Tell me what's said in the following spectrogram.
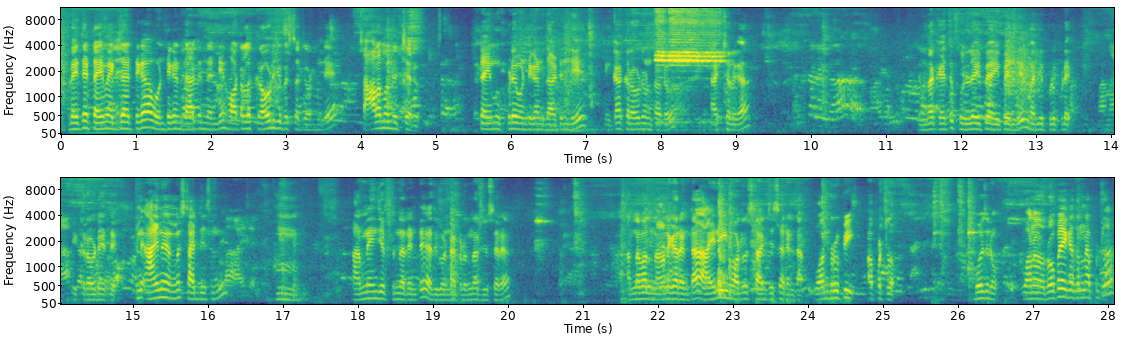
ఇప్పుడైతే టైం ఎగ్జాక్ట్గా ఒంటి గంట దాటిందండి. హోటల్లో క్రౌడ్ చూపిస్తారు చూడండి. చాలామంది వచ్చారు. టైం ఇప్పుడే ఒంటి గంట దాటింది. ఇంకా క్రౌడ్ ఉంటారు యాక్చువల్గా. ఇందాకైతే ఫుల్ అయిపోయి అయిపోయింది. మళ్ళీ ఇప్పుడిప్పుడే ఈ క్రౌడ్ అయితే. ఆయన అన్న స్టార్ట్ చేసింది? అన్న ఏం చెప్తున్నారంటే అదిగోండి అక్కడ ఉన్నారు చూసారా? అన్న వాళ్ళ నాన్నగారంట ఆయన ఈ హోటల్ స్టార్ట్ చేశారంట. వన్ రూపీ అప్పట్లో. భోజనం. వన్ రూపాయి కదన్న అప్పట్లో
